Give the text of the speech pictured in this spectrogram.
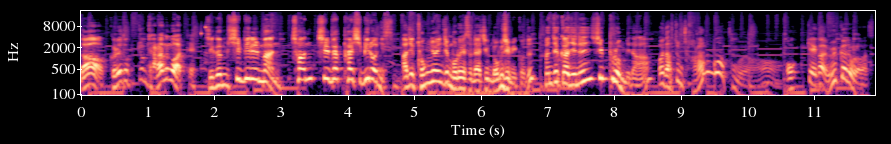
나 그래도 좀 잘하는 것 같아. 지금 11만 1,781원 있습니다. 아직 종료인지 모르겠어. 내가 지금 너무 재밌거든. 현재까지는 10%입니다. 어, 나 좀 잘하는 것 같은 거야 어깨가 여기까지 올라갔어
